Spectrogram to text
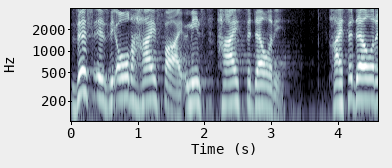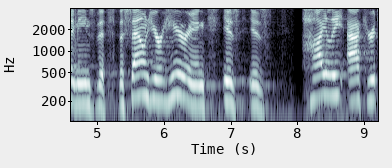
this is the old hi fi. It means high fidelity. High fidelity means the, the sound you're hearing is, is highly accurate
